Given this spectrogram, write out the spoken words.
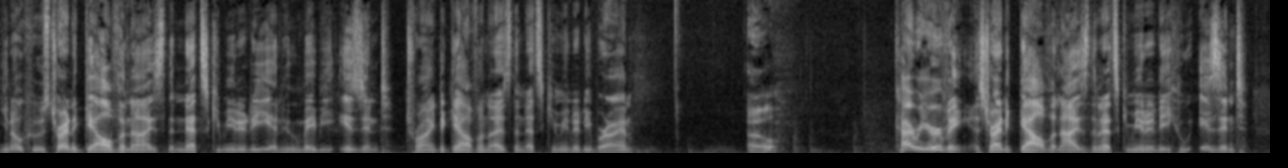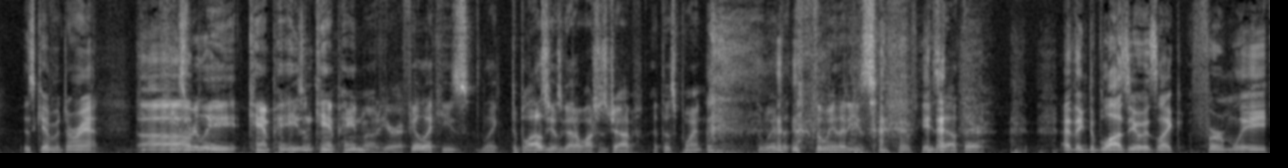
You know who's trying to galvanize the Nets community and who maybe isn't trying to galvanize the Nets community, Brian? Oh, Kyrie Irving is trying to galvanize the Nets community. Who isn't is Kevin Durant. he's Um, really campaign. He's in campaign mode here. I feel like he's like De Blasio's got to watch his job at this point. The way that the way that he's he's out there. I think De Blasio is like firmly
